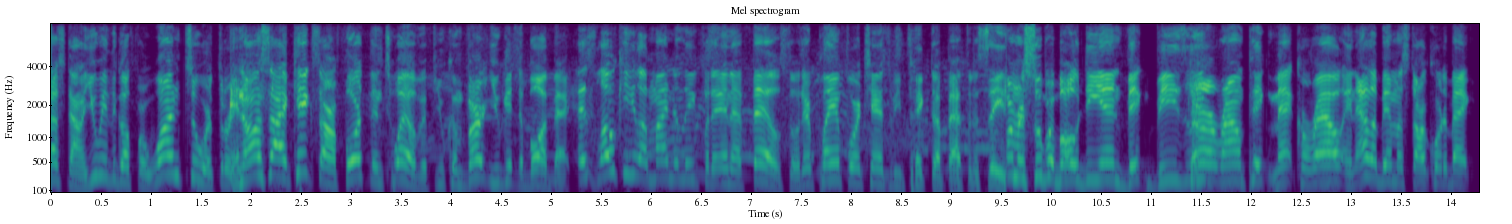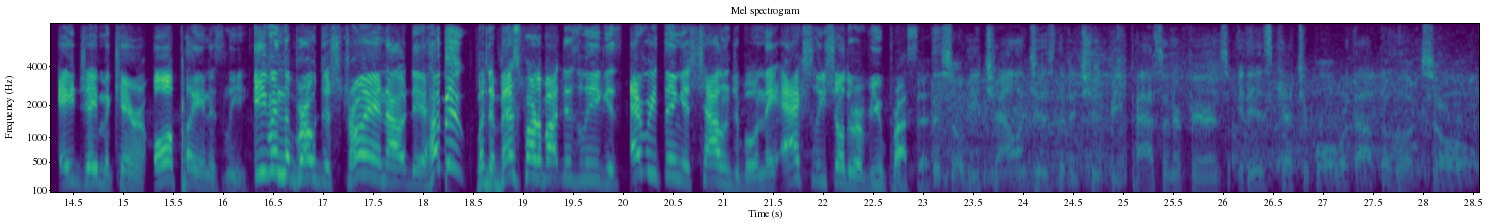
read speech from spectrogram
touchdown. You either go for one, two, or three. And onside kicks are a fourth and twelve. If you convert, you get the ball back. It's low key like minor league for the NFL, so they're playing for a chance to be picked up after the season. Former Super Bowl DN Vic Beasley, third round pick Matt Corral, and Alabama star quarterback AJ McCarron all play in this league. Even the bro destroying out there. Haboo! But the best part about this league is everything is challengeable and they actually show the review process. So he challenges that it should be pass interference. It is catchable without the hook, so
